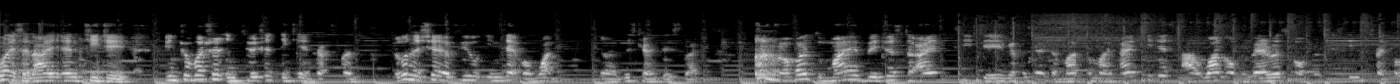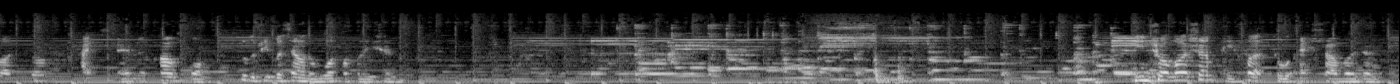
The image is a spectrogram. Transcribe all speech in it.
What is an INTJ? Introversion, intuition, thinking, and judgment. I'm going to share a few in depth on what uh, this character is like. According to Myers-Briggs, the INTJ represents the mastermind. INTJs are one of the rarest of the 16 psychological types and account for 2 to 3% of the world population. Introversion preferred to extraversion.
